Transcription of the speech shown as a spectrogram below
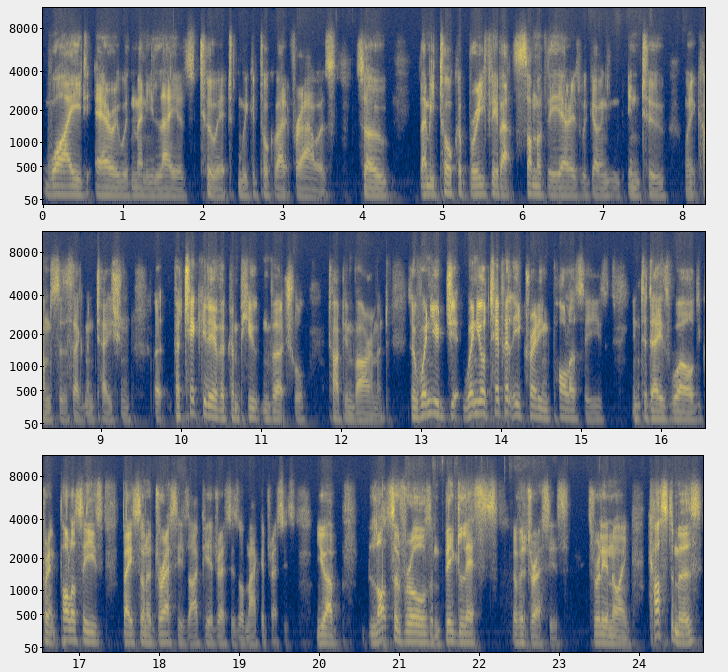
wide area with many layers to it, and we could talk about it for hours. So let me talk briefly about some of the areas we're going into when it comes to the segmentation, particularly of a compute and virtual type environment. So when you when you're typically creating policies in today's world, you create policies based on addresses, IP addresses or MAC addresses. You have lots of rules and big lists of addresses. It's really annoying. Customers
